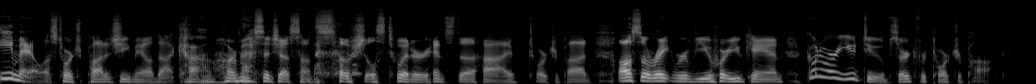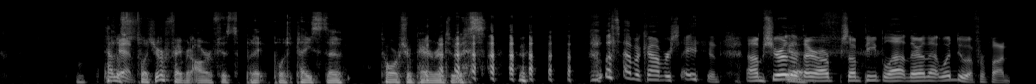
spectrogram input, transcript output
Email us, torturepod at gmail.com, or message us on socials, Twitter, Insta, Hive, TorturePod. Also, rate and review where you can. Go to our YouTube, search for TorturePod. Tell Again. us what your favorite orifice to put, put place the torture pear into is. Let's have a conversation. I'm sure yeah. that there are some people out there that would do it for fun.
